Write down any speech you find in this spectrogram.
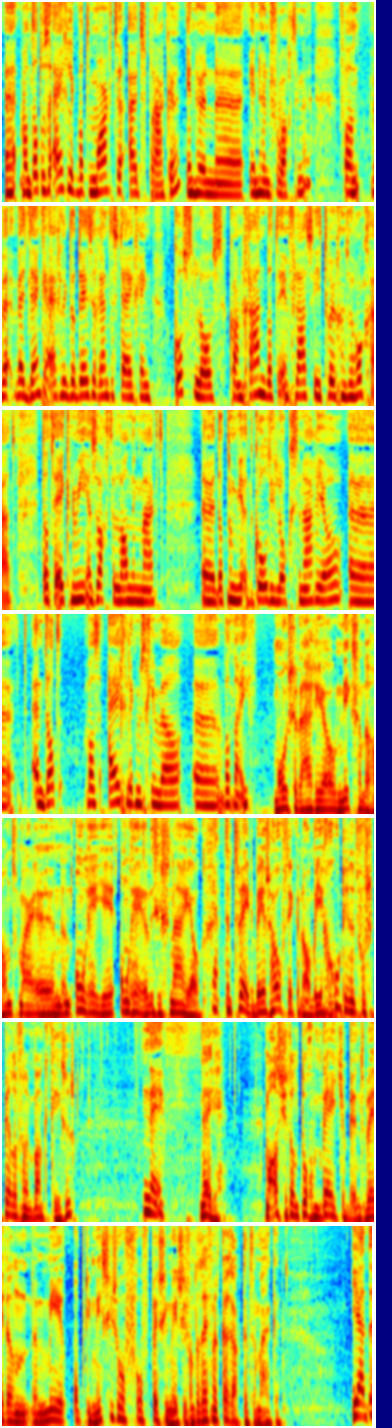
Uh, want dat was eigenlijk wat de markten uitspraken in hun, in hun verwachtingen. Van wij, wij, denken eigenlijk dat deze rentestijging kosteloos kan gaan. Dat de inflatie terug in zijn hok gaat. Dat de economie een zachte landing maakt. Dat noem je het Goldilocks scenario. en dat was eigenlijk misschien wel wat naïef. Mooi scenario, niks aan de hand, maar een, een onrea onrealistisch scenario. Ja. Ten tweede, ben je als hoofdeconoom, ben je goed in het voorspellen van een bankencrisis? Nee. Nee. Maar als je dan toch een beetje bent, ben je dan meer optimistisch of, of pessimistisch? Want dat heeft met karakter te maken. Ja,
